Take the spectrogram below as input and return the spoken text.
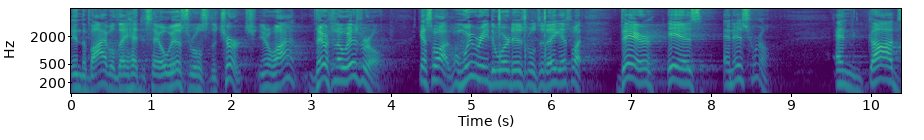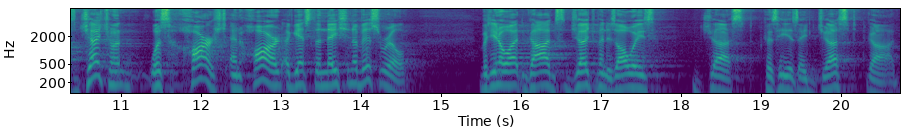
in the Bible, they had to say, Oh, Israel's the church. You know why? There's no Israel. Guess what? When we read the word Israel today, guess what? There is an Israel. And God's judgment was harsh and hard against the nation of Israel. But you know what? God's judgment is always just because He is a just God.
